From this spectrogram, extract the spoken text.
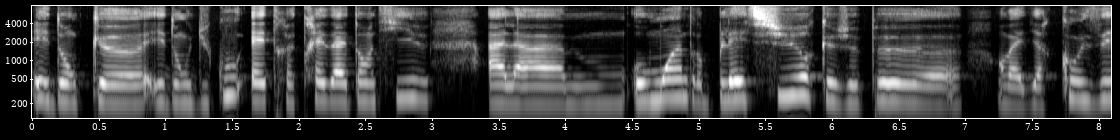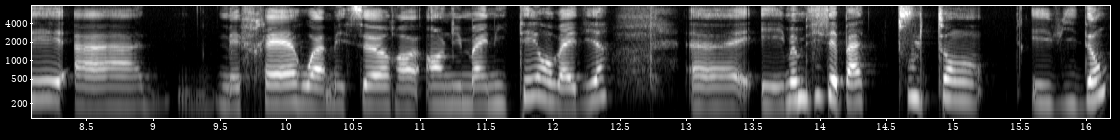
Et donc, euh, et donc, du coup, être très attentive à la, aux moindres blessures que je peux, on va dire, causer à mes frères ou à mes sœurs en humanité, on va dire. Euh, et même si c'est pas tout le temps évident,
